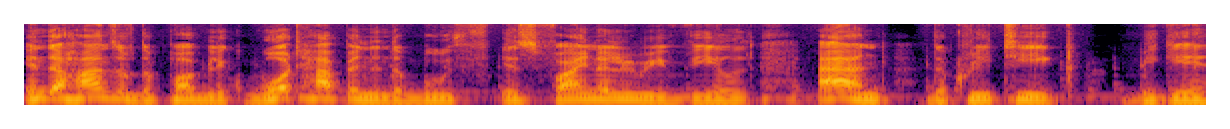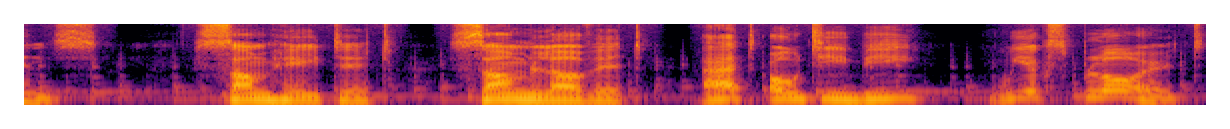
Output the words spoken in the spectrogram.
In the hands of the public, what happened in the booth is finally revealed and the critique begins. Some hate it, some love it. At OTB, we explore it.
